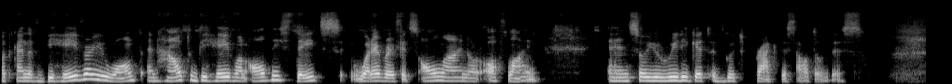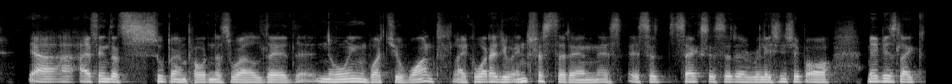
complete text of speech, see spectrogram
what kind of behavior you want and how to behave on all these dates whatever if it's online or offline. And so you really get a good practice out of this yeah, I think that's super important as well. The, the, knowing what you want, like what are you interested in? Is is it sex? Is it a relationship, or maybe it's like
